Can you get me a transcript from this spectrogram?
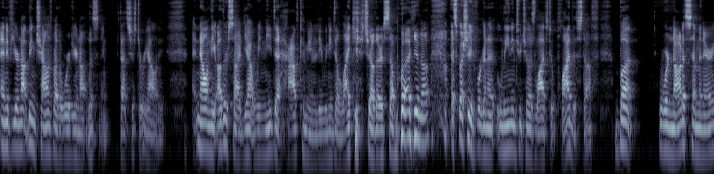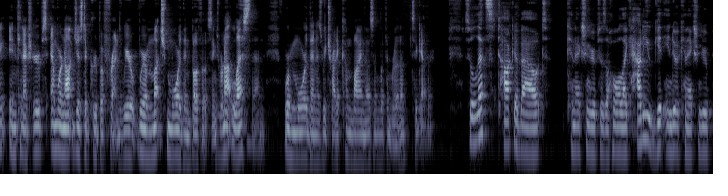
And if you're not being challenged by the word, you're not listening. That's just a reality. Now, on the other side, yeah, we need to have community. We need to like each other somewhat, you know, especially if we're going to lean into each other's lives to apply this stuff. But we're not a seminary in connection groups and we're not just a group of friends. We're we're much more than both of those things. We're not less than. We're more than as we try to combine those and live in rhythm together. So let's talk about connection groups as a whole. Like how do you get into a connection group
